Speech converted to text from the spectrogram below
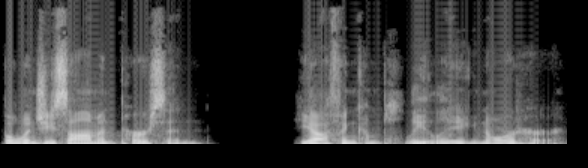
But when she saw him in person, he often completely ignored her.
